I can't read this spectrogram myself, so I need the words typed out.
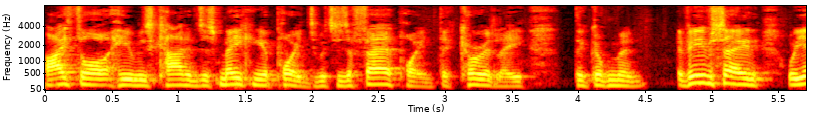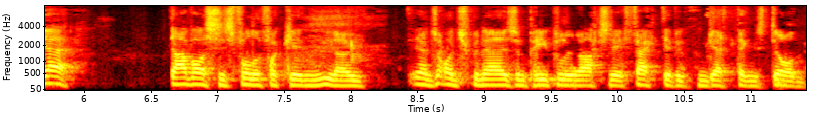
I thought he was kind of just making a point, which is a fair point, that currently the government, if he was saying, "Well, yeah, Davos is full of fucking you know entrepreneurs and people who are actually effective and can get things done,"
